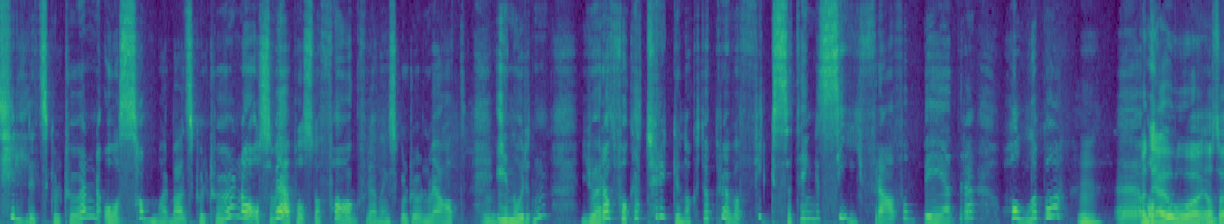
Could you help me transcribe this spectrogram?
tillitskulturen og samarbeidskulturen, og også vil jeg påstå fagforeningskulturen vi har hatt mm. i Norden, gjør at folk er trygge nok til å prøve å fikse ting, si fra, forbedre, holde på. Mm. Eh, Men det er jo altså,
